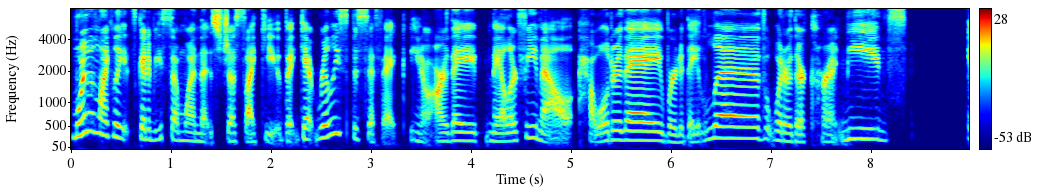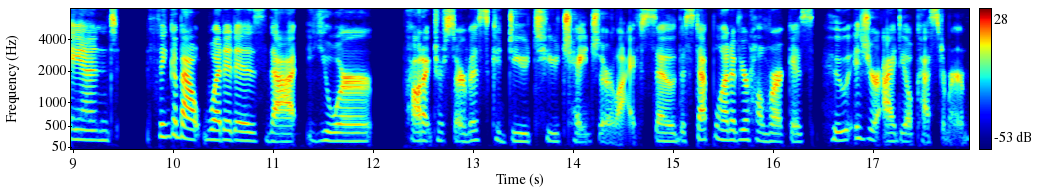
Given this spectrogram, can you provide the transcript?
More than likely, it's going to be someone that's just like you, but get really specific. You know, are they male or female? How old are they? Where do they live? What are their current needs? And think about what it is that your product or service could do to change their life. So, the step one of your homework is who is your ideal customer?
